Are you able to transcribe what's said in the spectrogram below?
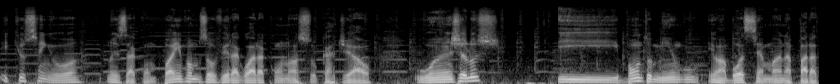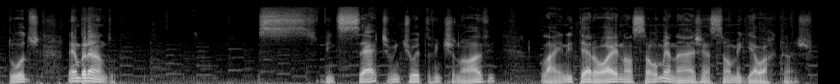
e que o Senhor nos acompanhe. Vamos ouvir agora com o nosso cardeal, o Ângelos, e bom domingo e uma boa semana para todos. Lembrando, 27, 28 29, lá em Niterói, nossa homenagem a São Miguel Arcanjo.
